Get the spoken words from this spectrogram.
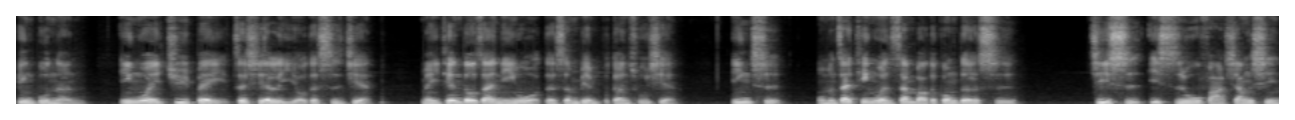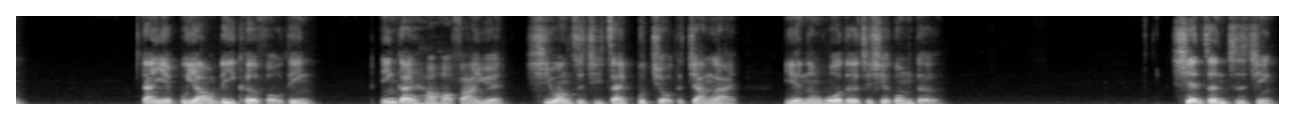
并不能，因为具备这些理由的事件，每天都在你我的身边不断出现。因此，我们在听闻三宝的功德时，即使一时无法相信，但也不要立刻否定，应该好好发愿，希望自己在不久的将来也能获得这些功德。现正之境。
